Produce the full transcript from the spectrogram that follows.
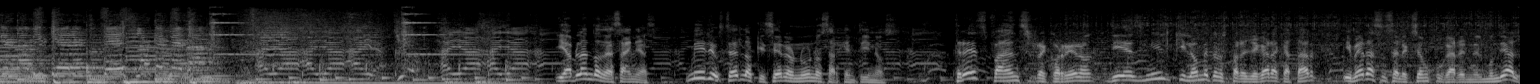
que nadie quiere, es la que me dan. Y hablando de hazañas, mire usted lo que hicieron unos argentinos. Tres fans recorrieron 10.000 kilómetros para llegar a Qatar y ver a su selección jugar en el Mundial.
